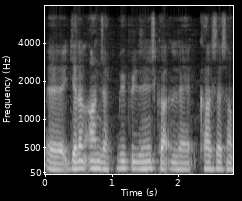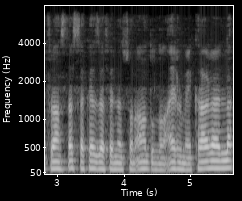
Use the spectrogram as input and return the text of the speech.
e, gelen ancak büyük bir direnişle karşılaşan Fransızlar Sakarya Zaferi'nden sonra Anadolu'dan ayrılmaya karar verdiler.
